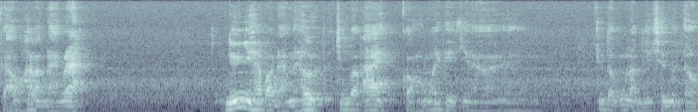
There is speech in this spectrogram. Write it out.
cạo hai bạc đạn ra. Nếu như hai bạc đạn này hư, chúng ta thay, còn không ấy thì ờ, chúng ta cũng làm vệ sinh bình thường.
